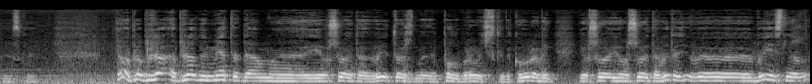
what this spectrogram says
так сказать, определенным методом э, Иошуа это вы, тоже полупророческий такой уровень, Иошуа, Иошуа это вы, выяснил,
